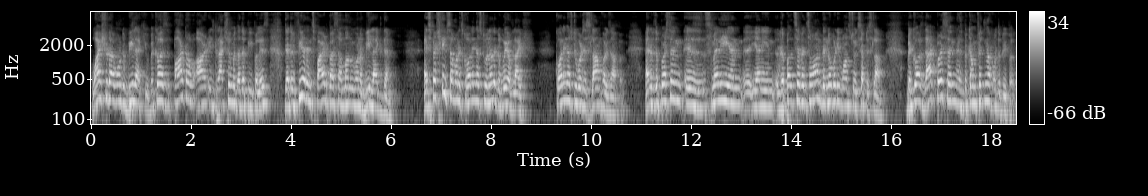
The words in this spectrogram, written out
Why should I want to be like you? Because part of our interaction with other people is that if we are inspired by someone, we want to be like them. Especially if someone is calling us to another way of life, calling us towards Islam, for example. And if the person is smelly and uh, repulsive and so on, then nobody wants to accept Islam. Because that person has become fitna for the people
